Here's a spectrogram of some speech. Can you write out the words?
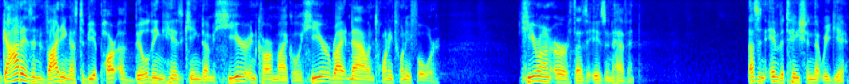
God is inviting us to be a part of building his kingdom here in Carmichael, here right now in 2024, here on earth as it is in heaven. That's an invitation that we get.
